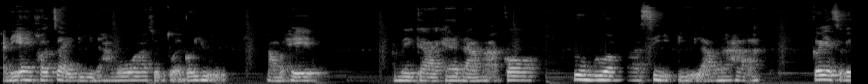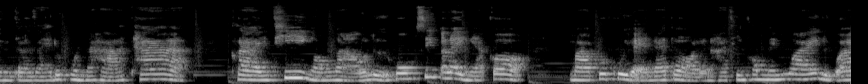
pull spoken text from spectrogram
อันนี้แอนเข้าใจดีนะคะ เพราะว่าส่วนตัวแอนก็อยู่ต่างประเทศอเมริกาแคนาดามาก็รวมๆมา 4 ปีแล้วนะคะ ก็อยากจะเป็นกำลังใจให้ทุกคนนะคะ ถ้า ใครที่เหงาเหงาหรือโฮมซิกอะไรอย่างเงี้ยก็มาพูดคุยกับแอนได้ตลอดเลยนะคะ ทิ้งคอมเมนต์ไว้หรือว่า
